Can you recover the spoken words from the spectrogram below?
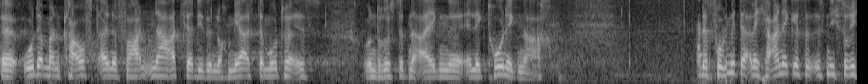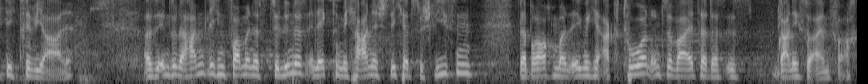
Äh, oder man kauft eine vorhandene Hardware, die noch mehr als der Motor ist und rüstet eine eigene Elektronik nach. Das Problem mit der Mechanik ist, das ist nicht so richtig trivial. Also in so einer handlichen Form eines Zylinders elektromechanisch sicher zu schließen, da braucht man irgendwelche Aktoren und so weiter, das ist gar nicht so einfach.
